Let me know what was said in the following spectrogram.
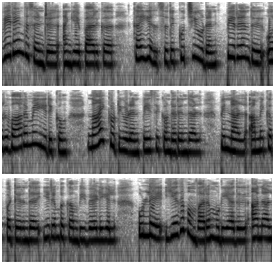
விரைந்து சென்று அங்கே பார்க்க கையில் சிறு குச்சியுடன் பிறந்து ஒரு வாரமே இருக்கும் நாய்க்குட்டியுடன் பேசிக்கொண்டிருந்தாள் பின்னால் அமைக்கப்பட்டிருந்த இரும்பு கம்பி வேலியில் உள்ளே எதுவும் வர முடியாது. ஆனால்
